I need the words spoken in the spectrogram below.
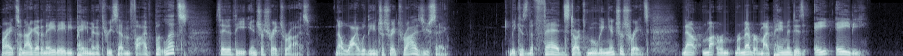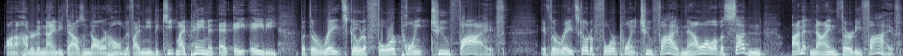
right? So now I got an 880 payment at 375. But let's say that the interest rates rise. Now, why would the interest rates rise, you say? because the Fed starts moving interest rates. Now, my, remember, my payment is 880 on a $190,000 home. If I need to keep my payment at 880, but the rates go to 4.25, if the rates go to 4.25, now all of a sudden I'm at 935.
